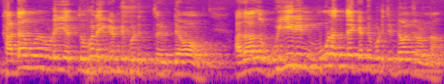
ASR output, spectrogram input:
கடவுளுடைய துகளை கண்டுபிடித்து விட்டோம் அதாவது உயிரின் மூலத்தை கண்டுபிடிச்சிட்டோம்னு சொன்னான்.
